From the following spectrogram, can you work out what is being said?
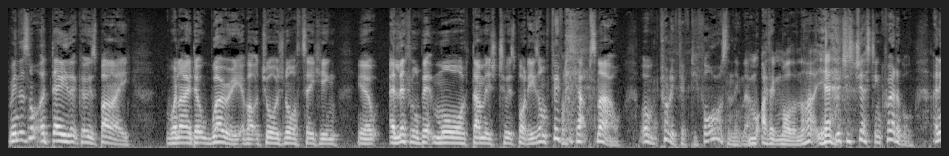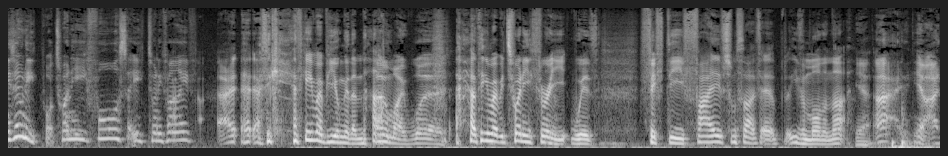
I mean, there's not a day that goes by when I don't worry about George North taking, you know, a little bit more damage to his body. He's on 50 caps now. Well, probably 54 or something now. I think more than that. Yeah, which is just incredible. And he's only what 24, say 25. I, I I think I think he might be younger than that. Oh my word! I think he might be 23 hmm. with 55, something like uh, even more than that. Yeah, I, know, I,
